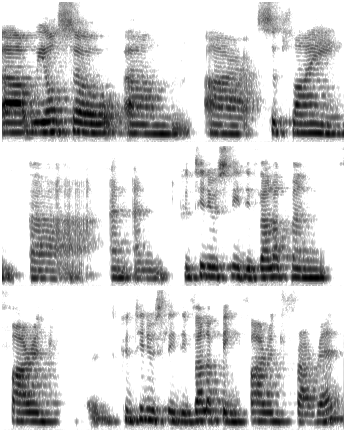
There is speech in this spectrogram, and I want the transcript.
Uh, we also um, are supplying uh, and, and continuously developing far in, continuously developing far infrared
